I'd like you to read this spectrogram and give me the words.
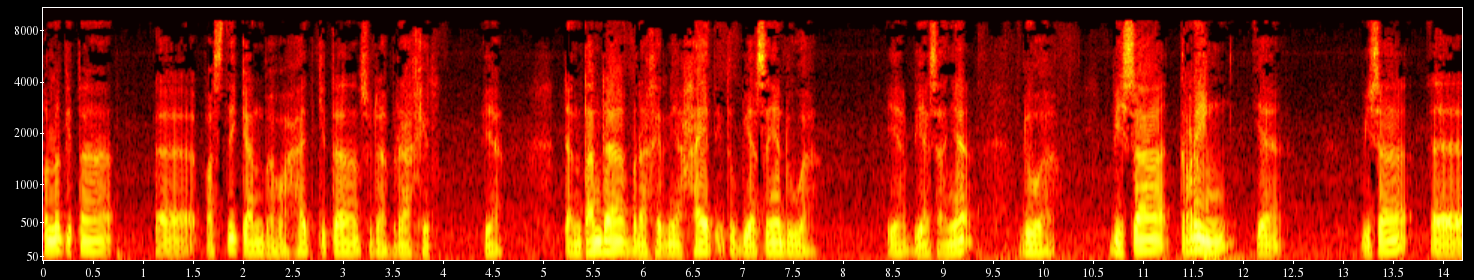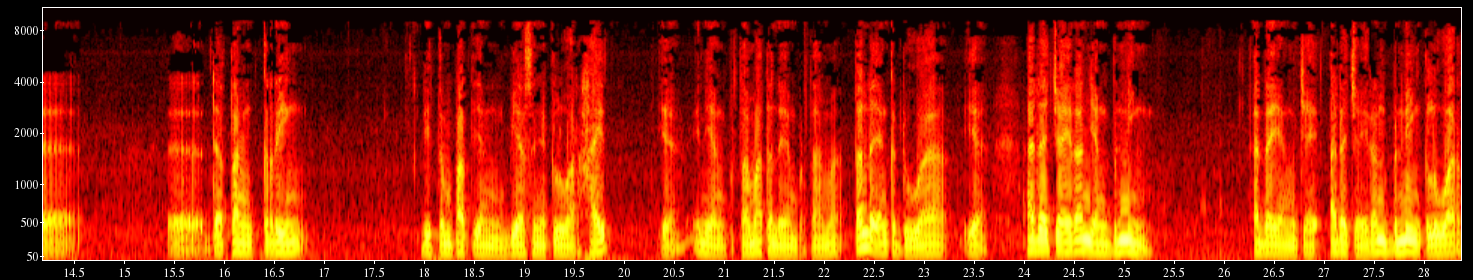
Perlu kita eh, pastikan bahwa haid kita sudah berakhir ya. Dan tanda berakhirnya haid itu biasanya dua. Ya, biasanya dua. Bisa kering ya. Bisa eh, e, datang kering di tempat yang biasanya keluar haid ya. Ini yang pertama tanda yang pertama. Tanda yang kedua ya ada cairan yang bening. Ada yang ada cairan bening keluar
